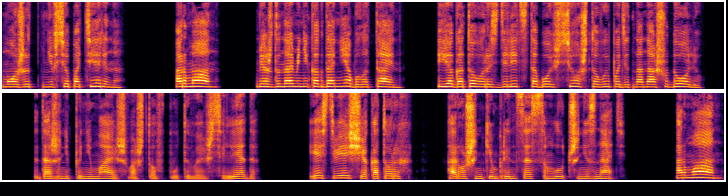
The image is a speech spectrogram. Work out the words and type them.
Может, не все потеряно? Арман, между нами никогда не было тайн, и я готова разделить с тобой все, что выпадет на нашу долю. Ты даже не понимаешь, во что впутываешься, Леда. Есть вещи, о которых хорошеньким принцессам лучше не знать. Арман!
